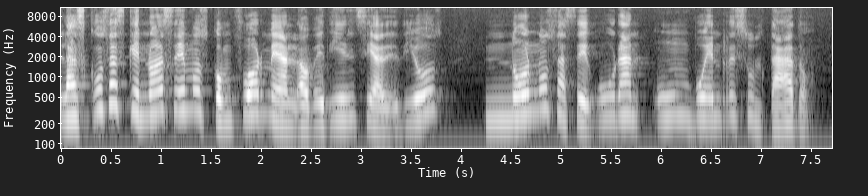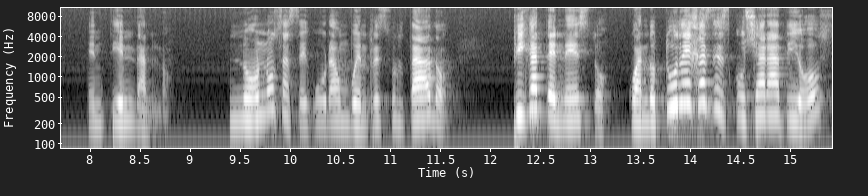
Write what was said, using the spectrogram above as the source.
las cosas que no hacemos conforme a la obediencia de Dios no nos aseguran un buen resultado, entiéndanlo. No nos asegura un buen resultado. Fíjate en esto, cuando tú dejas de escuchar a Dios,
